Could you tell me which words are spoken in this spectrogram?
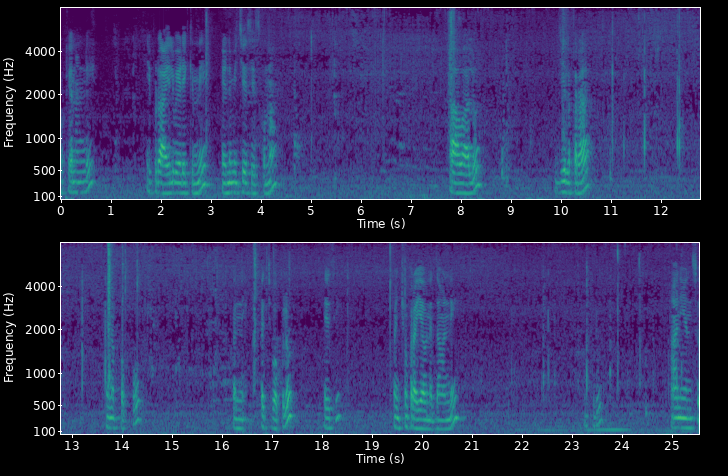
ఓకేనండి. ఇప్పుడు ఆయిల్ వేడెక్కింది. ఎండుమిర్చి వేసేసుకున్నాం ఆవాలు జీలకర్ర మినప్పప్పు కొన్ని పచ్చిపప్పులు వేసి కొంచెం ఫ్రై అవనిద్దామండి. ఇప్పుడు ఆనియన్స్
